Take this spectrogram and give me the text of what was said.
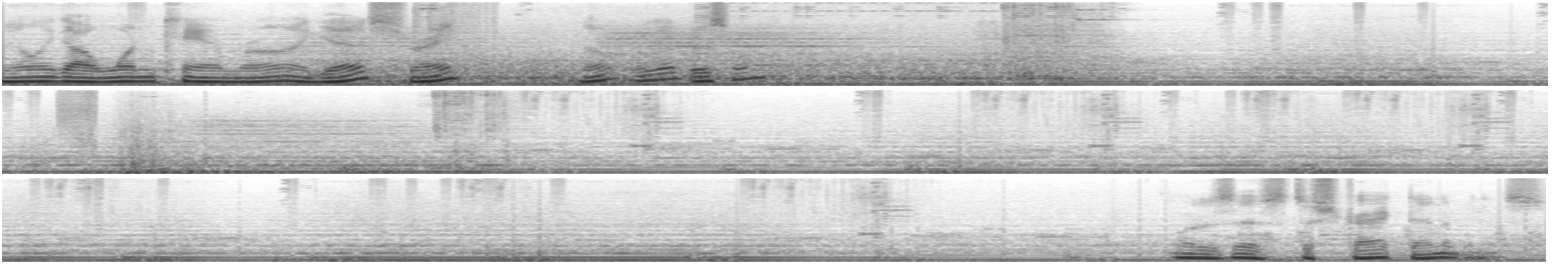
We only got one camera, I guess, right? No, we got this one. Is this? Distract enemies.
